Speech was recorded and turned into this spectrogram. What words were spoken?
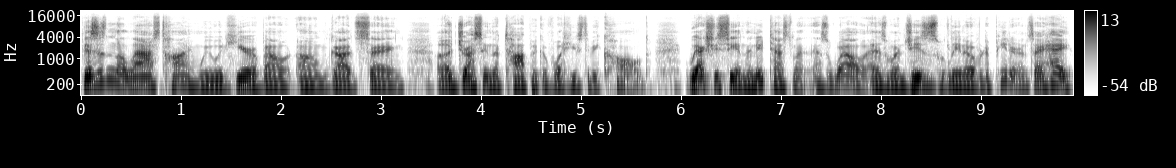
this isn't the last time we would hear about um, God saying uh, addressing the topic of what he's to be called. We actually see in the New Testament as well as when Jesus would lean over to Peter and say, "Hey,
